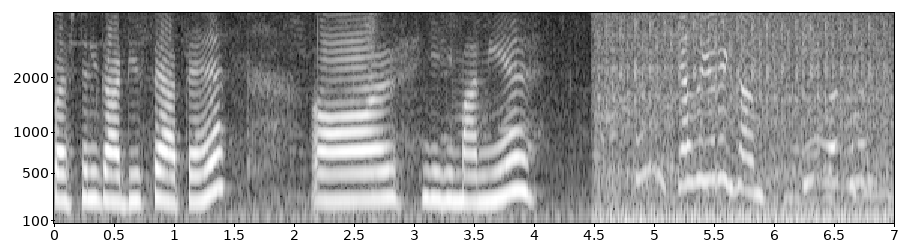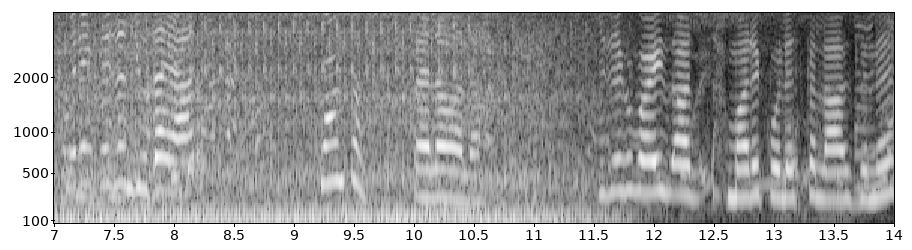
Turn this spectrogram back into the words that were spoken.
पर्सनल गाड़ी से आते हैं और ये हिमानी है। कैसे एग्ज़ाम? मेरा एक झूठा यार। कौन सा? पहला वाला। ये देखो गाइज़ आज हमारे कॉलेज का लास्ट दिन है।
